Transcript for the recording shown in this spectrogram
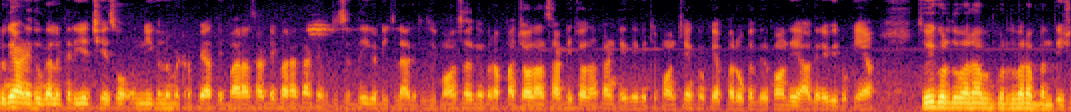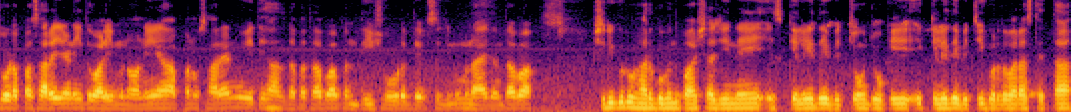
ਲੁਧਿਆਣੇ ਤੋਂ ਗੱਲ ਕਰੀਏ 619 ਕਿਲੋਮੀਟਰ ਪਿਆ ਤੇ 12 12.5 ਘੰਟੇ ਵਿੱਚ ਸਿੱਧੀ ਗੱਡੀ ਚਲਾ ਕੇ ਤੁਸੀਂ ਪਹੁੰਚ ਸਕਦੇ ਹੋ, ਪਰ ਆਪਾਂ 14 14.5 ਘੰਟੇ ਦੇ ਵਿੱਚ ਪਹੁੰਚੇ ਹਾਂ, ਕਿਉਂਕਿ ਆਪਾਂ ਰੁਕਦੇ ਰੁਕਾਉਂਦੇ ਆਗਰੇ ਵੀ ਰੁਕੇ ਹਾਂ। ਸੋ ਇਹ ਗੁਰਦੁਆਰਾ ਗੁਰਦੁਆਰਾ ਬੰਦੀ ਛੋੜ ਆਪਾਂ ਸਾਰੇ ਜਣੀ ਦੀਵਾਲੀ ਮਨਾਉਂਦੇ ਆ ਆਪਾਂ ਨੂੰ ਸਾਰਿਆਂ ਨੂੰ ਇਹ ਇਤਿਹਾਸ ਦਾ ਪਤਾ ਵਾ, ਬੰਦੀ ਛੋੜ ਦਿਵਸ ਜਿਹਨੂੰ ਮਨਾਇਆ ਜਾਂਦਾ ਵਾ। ਸ਼੍ਰੀ ਗੁਰੂ ਹਰਗੋਬਿੰਦ ਪਾਤਸ਼ਾਹ ਜੀ ਨੇ ਇਸ ਕਿਲੇ ਦੇ ਵਿੱਚੋਂ ਜੋ ਕਿ ਇੱਕ ਕਿਲੇ ਦੇ ਵਿੱਚ ਹੀ ਗੁਰਦੁਆਰਾ ਸਥਿਤ ਆ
